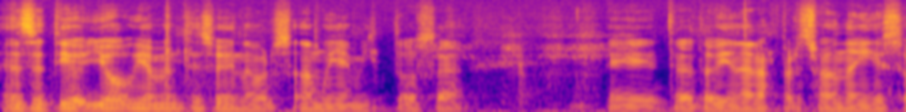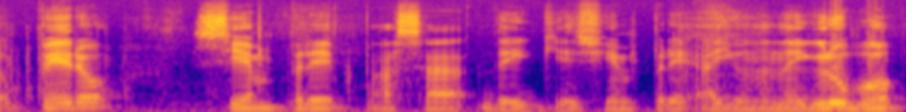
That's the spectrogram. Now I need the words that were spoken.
En ese sentido, yo obviamente soy una persona muy amistosa. eh, trato bien a las personas y eso. Pero siempre pasa de que siempre hay uno en el grupo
